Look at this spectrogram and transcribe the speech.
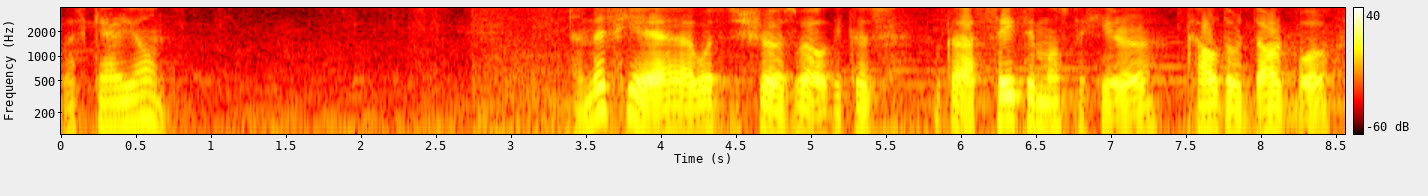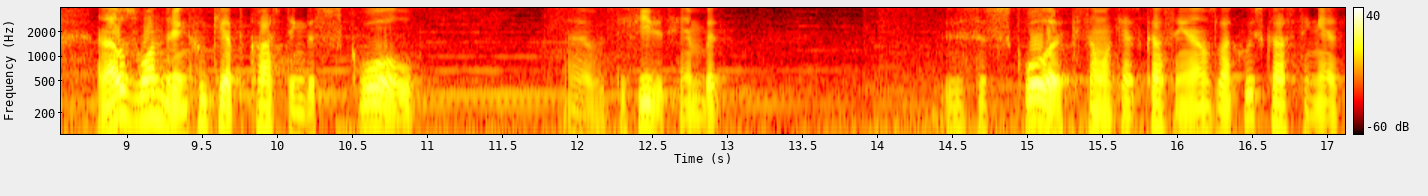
Let's carry on. And this here I wanted to show as well because look at that, Satyr Monster Hero, Kaldor Darkbow, and I was wondering who kept casting the Squall. Uh, defeated him, but this is a Squall that someone kept casting, and I was like, who's casting it?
